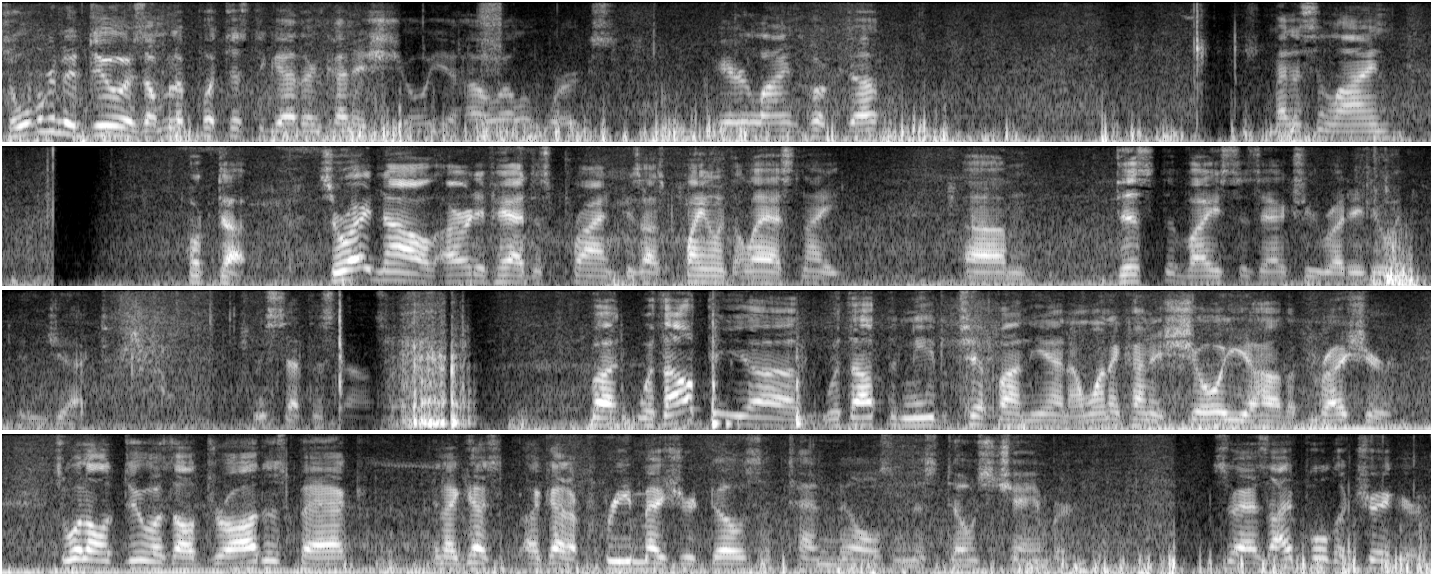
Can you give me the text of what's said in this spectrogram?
So what we're going to do is I'm going to put this together and kind of show you how well it works. Air line hooked up. Medicine line hooked up. So right now I already have had this primed because I was playing with it last night. Um, this device is actually ready to inject. Let me set this down. So. But without the uh, without the needle tip on the end, I want to kind of show you how the pressure. So what I'll do is I'll draw this back and I guess I got a pre-measured dose of 10 mils in this dose chamber. So as I pull the trigger,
